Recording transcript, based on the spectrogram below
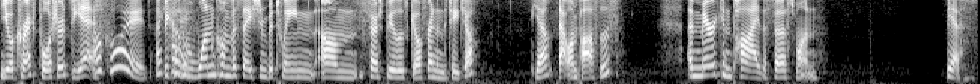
You are correct, Portia. It's yes. Oh, good. Okay. Because of one conversation between um, Ferris Bueller's girlfriend and the teacher. yeah. That one passes. American Pie, the first one. Yes.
